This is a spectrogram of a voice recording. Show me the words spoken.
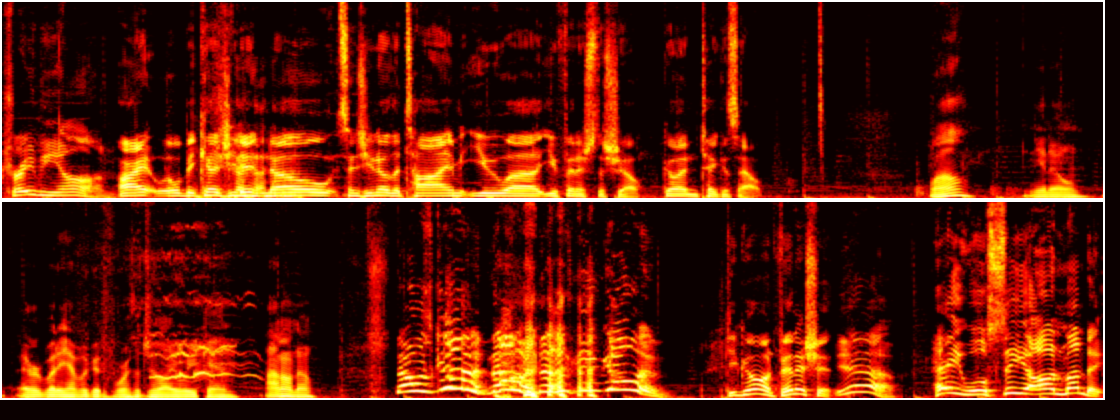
Travion. All right. Well, because you didn't know, since you know the time, you uh, you finish the show. Go ahead and take us out. Well, you know, everybody have a good Fourth of July weekend. I don't know. That was good. No, no, keep going. Keep going. Finish it. Yeah. Hey, we'll see you on Monday.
